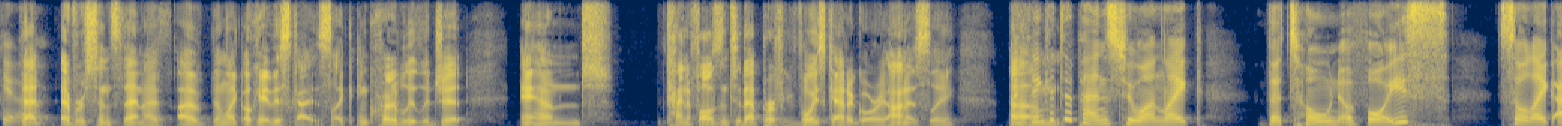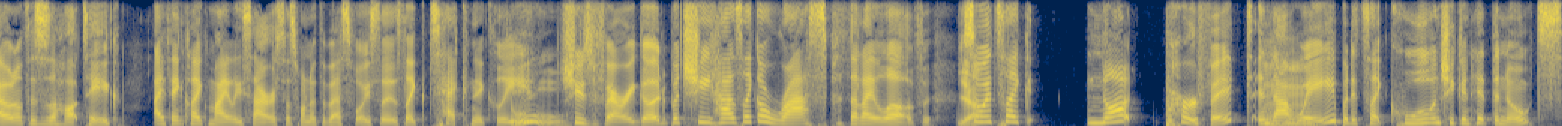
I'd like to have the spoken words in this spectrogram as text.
yeah. that ever since then I've I've been like, okay, this guy is like incredibly legit and kind of falls into that perfect voice category, honestly. I think Um, it depends too on like the tone of voice. So like I don't know if this is a hot take. I think like Miley Cyrus has one of the best voices. Like technically, Ooh. she's very good, but she has like a rasp that I love. Yeah. So it's like not perfect in that Mhm. way, but it's like cool and she can hit the notes.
